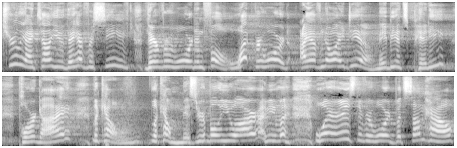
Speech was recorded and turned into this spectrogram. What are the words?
Truly, I tell you, they have received their reward in full. What reward? I have no idea. Maybe it's pity. Poor guy. Look how look how miserable you are. I mean, where is the reward? But somehow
